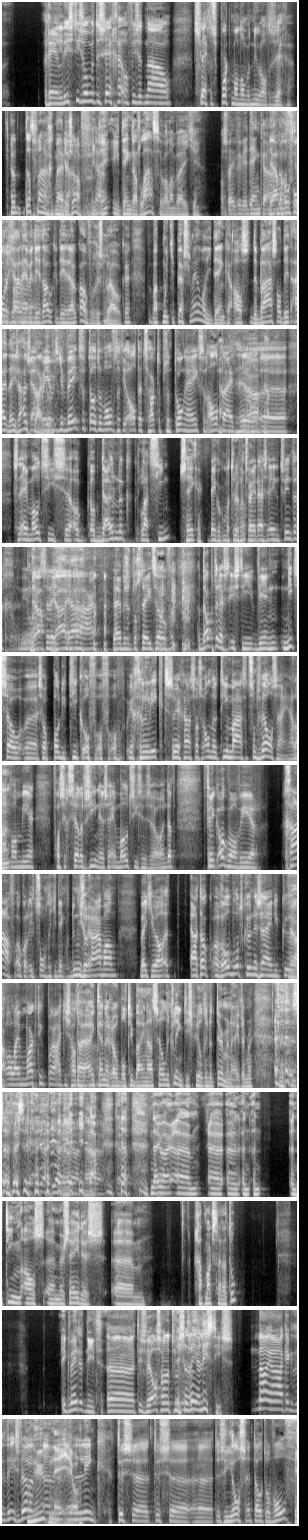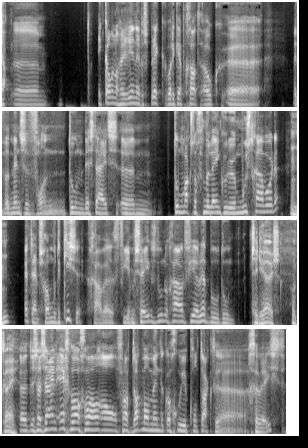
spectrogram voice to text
realistisch om het te zeggen, of is het nou slechte sportman om het nu al te zeggen? Ja, dat vraag ik mij dus af. Ik, denk, ik denk dat laatste wel een beetje. Als we even weer denken aan Ja, de maar vorig hoofdtelefoon, jaar hebben we eh, dit ook, dit ook over gesproken. Wat moet je personeel wel niet denken als de baas al dit, deze Ja, uitspraak maar je, doet? je weet van Toto Wolf dat hij altijd zijn hart op zijn tong heeft en altijd heel Ja, ja. eh, zijn emoties eh, ook, ook duidelijk laat zien. Zeker. Denk ook maar terug aan 2021, die laatste race ja, van het ja. jaar. Daar hebben ze het nog steeds over. Wat dat betreft is hij weer niet zo, eh, zo politiek of, of, of ja, gelikt zo weer, zoals andere teamma's het soms wel zijn. Hij laat wel meer van zichzelf zien en zijn emoties en zo. En dat vind ik ook wel weer gaaf. Ook al is het soms dat je denkt, wat doe niet zo raar man. Weet je wel, het, hij had ook een robot kunnen zijn die keurig Ja. allerlei marketingpraatjes had Nou ja, ik ken een robot die bijna hetzelfde klinkt. Die speelt in de Terminator. Maar Ja. Nee, maar ehm, eh, een, een, een team als eh, Mercedes. ehm, gaat Max daar naartoe? Ik weet het niet. Eh, het is wel zo Is natuurlijk. dat realistisch? Nou ja, kijk, er is wel een, Nu? een, Nee, een joh. link tussen, tussen, eh, tussen Jos en Toto Wolf. Ja. Ehm, ik kan me nog herinneren een gesprek wat ik heb gehad ook eh, met wat mensen van toen destijds. ehm, toen Max nog Formule 1 coureur moest gaan worden. Mhm. En toen hebben ze gewoon moeten kiezen. Gaan we het via Mercedes doen of gaan we het via Red Bull doen? Serieus? Oké. Eh, dus er zijn echt wel gewoon al vanaf dat moment ook al goede contacten eh, geweest.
